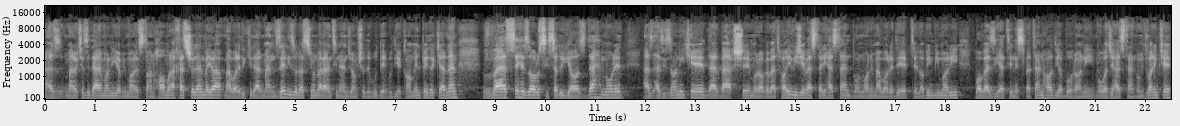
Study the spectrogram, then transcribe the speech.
از مراکز درمانی یا بیمارستان ها مرخص شدن و یا مواردی که در منزل ایزولاسیون و قرنطینه انجام شده بود بهبودی کامل پیدا کردن و 3311 مورد از عزیزانی که در بخش مراقبت های ویژه بستری هستند به عنوان موارد ابتلا به این بیماری با وضعیت نسبتا حاد یا بحرانی مواجه هستند. امیدواریم که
